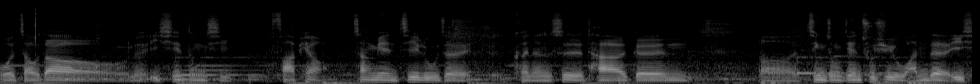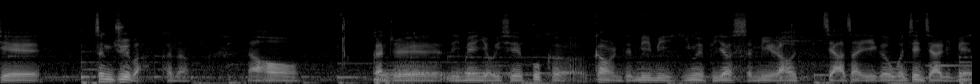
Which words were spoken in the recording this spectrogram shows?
我找到了一些东西，发票上面记录着，可能是他跟呃金总监出去玩的一些证据吧，可能。然后感觉里面有一些不可告人的秘密，因为比较神秘，然后夹在一个文件夹里面。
